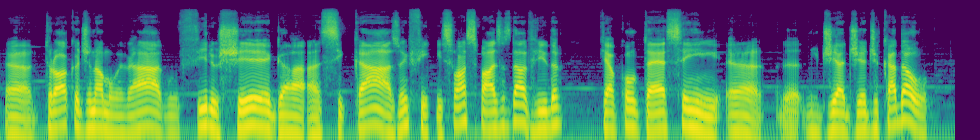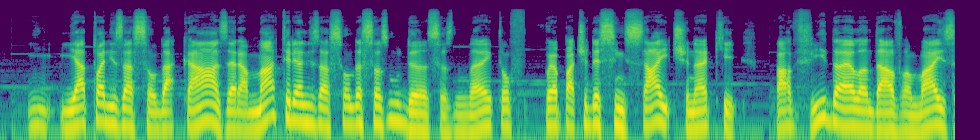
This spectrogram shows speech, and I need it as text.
uh, trocam de namorado, o filho chega, se casam, enfim, são as fases da vida que acontecem uh, no dia a dia de cada um. E, e, a atualização da casa era a materialização dessas mudanças, né? Então foi a partir desse insight, né, que a vida ela andava mais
